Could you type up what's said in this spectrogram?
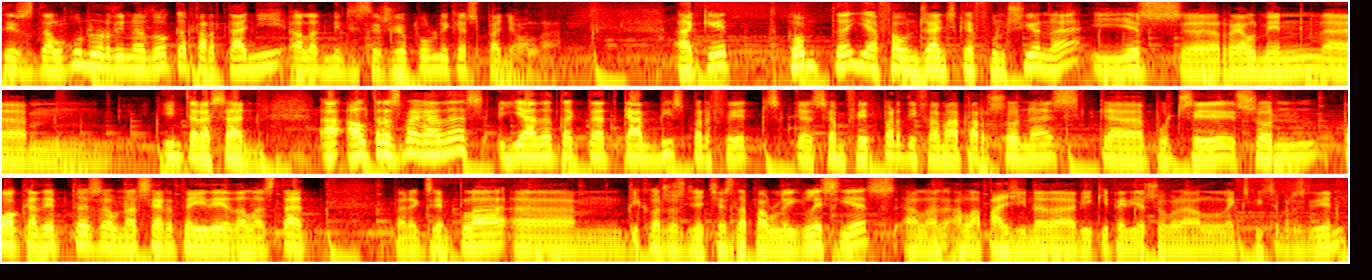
des d'algun ordinador que pertanyi a l'administració pública espanyola. Aquest compte ja fa uns anys que funciona i és eh, realment eh, interessant. Altres vegades ja ha detectat canvis per fets que s'han fet per difamar persones que potser són poc adeptes a una certa idea de l'Estat. Per exemple, eh, dir coses lletges de Pablo Iglesias a la, a la pàgina de Viquipèdia sobre l'exvicepresident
